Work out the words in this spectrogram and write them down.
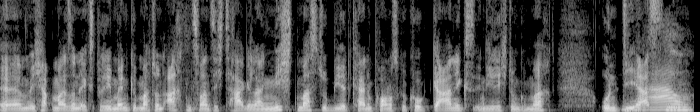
Ähm, ich habe mal so ein Experiment gemacht und 28 Tage lang nicht masturbiert, keine Pornos geguckt, gar nichts in die Richtung gemacht und die Wow. ersten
